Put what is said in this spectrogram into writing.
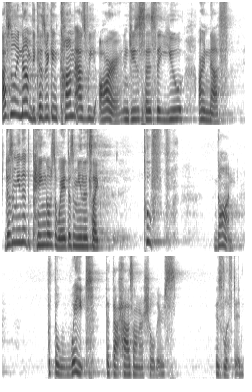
Absolutely none, because we can come as we are. And Jesus says that you are enough. It doesn't mean that the pain goes away, it doesn't mean it's like poof, gone. But the weight that that has on our shoulders is lifted.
